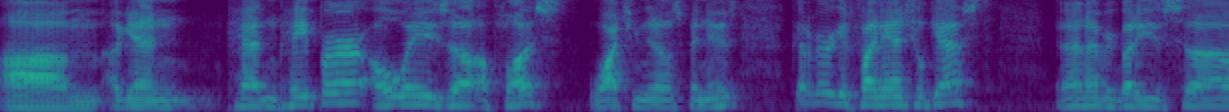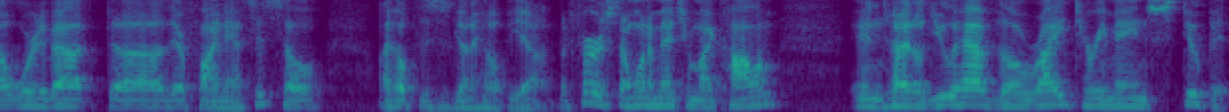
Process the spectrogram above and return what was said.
Um, again, pad and paper, always uh, a plus watching the No Spin News. Got a very good financial guest, and everybody's uh, worried about uh, their finances, so I hope this is going to help you out. But first, I want to mention my column entitled You Have the Right to Remain Stupid.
